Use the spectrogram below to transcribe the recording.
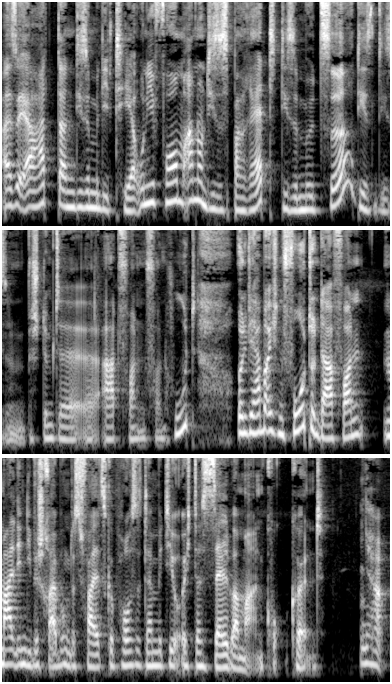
Also er hat dann diese Militäruniform an und dieses Barett, diese Mütze, diese, diese bestimmte äh, Art von, von Hut. Und wir haben euch ein Foto davon mal in die Beschreibung des Falls gepostet, damit ihr euch das selber mal angucken könnt. Ja,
